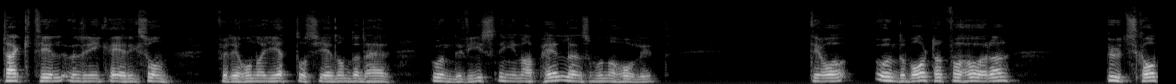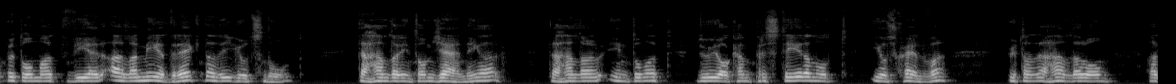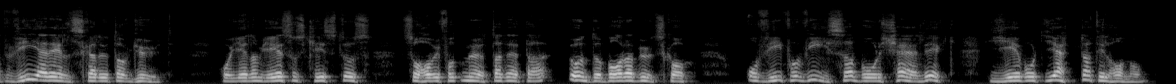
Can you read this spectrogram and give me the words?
tack till Ulrika Eriksson för det hon har gett oss genom den här undervisningen och appellen som hon har hållit. Det var underbart att få höra budskapet om att vi är alla medräknade i Guds nåd. Det handlar inte om gärningar. Det handlar inte om att du och jag kan prestera något i oss själva. Utan det handlar om att vi är älskade utav Gud. Och genom Jesus Kristus så har vi fått möta detta underbara budskap. Och vi får visa vår kärlek, ge vårt hjärta till honom.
